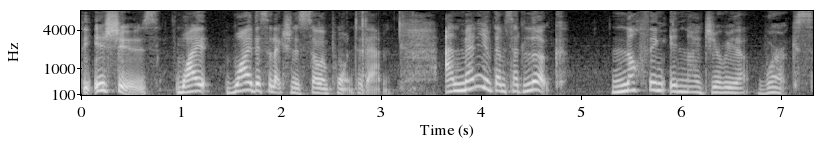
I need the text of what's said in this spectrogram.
the issues, why, why this election is so important to them. And many of them said, look, nothing in Nigeria works.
